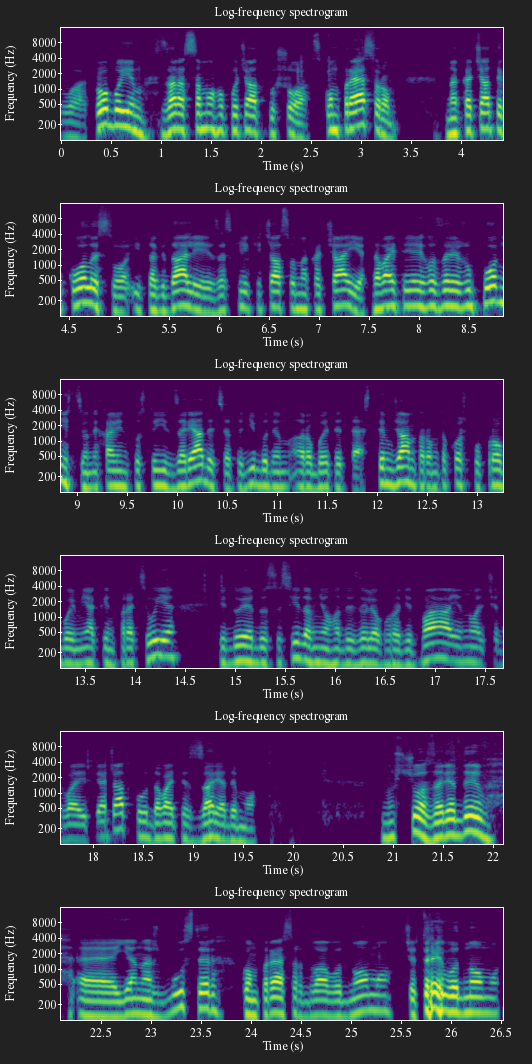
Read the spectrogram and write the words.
Вт. Пробуємо зараз з самого початку, що з компресором накачати колесо і так далі. За скільки часу накачає. Давайте я його заряжу повністю. Нехай він постоїть, зарядиться. Тоді будемо робити тест. Тим джампером також попробуємо, як він працює. Піду я до сусіда, в нього дизельок вроді 2,0 чи 2,5. Спочатку давайте зарядимо. Ну що, зарядив е, я наш бустер, компресор 2 в одному чи 3 в одному.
